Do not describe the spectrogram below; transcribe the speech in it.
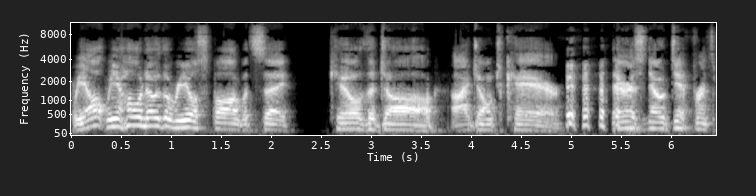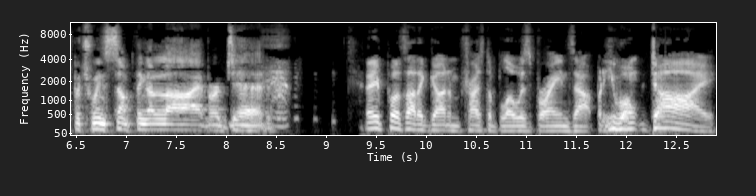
We all, we all know the real Spawn would say, kill the dog, I don't care. there is no difference between something alive or dead. Then he pulls out a gun and tries to blow his brains out, but he won't die.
